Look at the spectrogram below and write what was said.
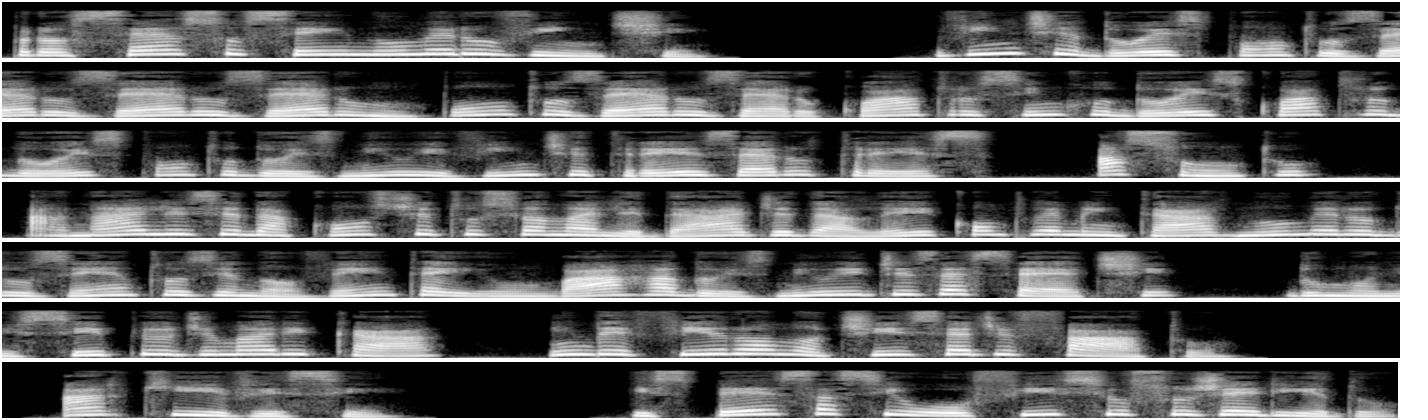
Processo sem número 20. 22.0001.0045242.2023 Assunto: Análise da constitucionalidade da Lei Complementar nº 291/2017 do município de Maricá, indefiro a notícia de fato. Arquive-se. Espeça-se o ofício sugerido.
